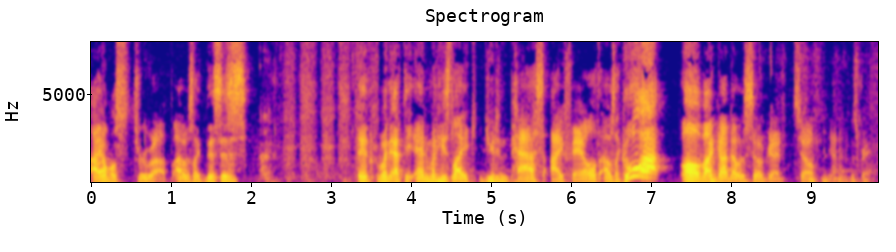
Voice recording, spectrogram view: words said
i almost threw up. I was like this is it. When at the end when he's like you didn't pass i failed i was like Whoa! oh my god that was so good. So yeah it was great.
